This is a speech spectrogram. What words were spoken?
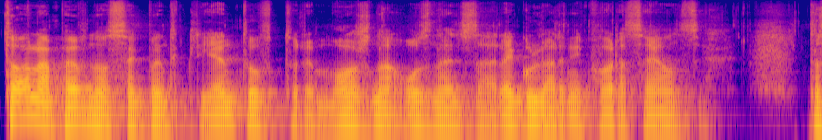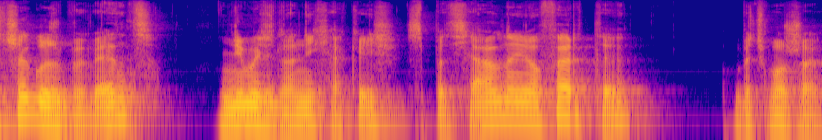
to na pewno segment klientów, który można uznać za regularnie powracających. Dlaczegożby więc nie mieć dla nich jakiejś specjalnej oferty, być może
